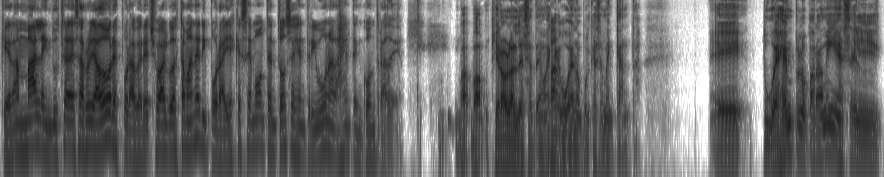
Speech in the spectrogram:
quedan mal la industria de desarrolladores por haber hecho algo de esta manera y por ahí es que se monta entonces en tribuna la gente en contra de. quiero hablar de ese tema, que bueno, porque ese me encanta. Eh, tu ejemplo para mí es el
